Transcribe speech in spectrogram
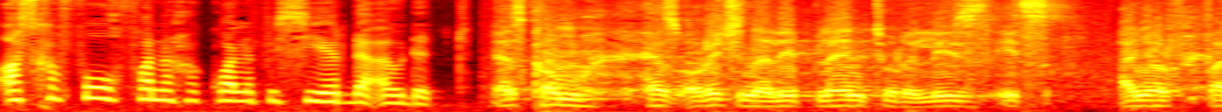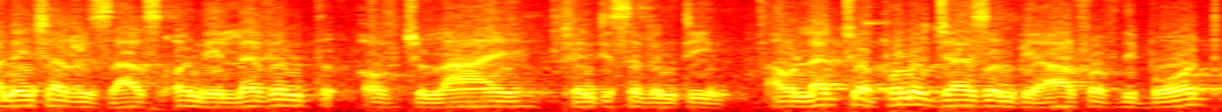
as gevolg van 'n gekwalifiseerde audit. Eskom has originally planned to release its annual financial results on the 11th of July 2017. I would like to apologize on behalf of the board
